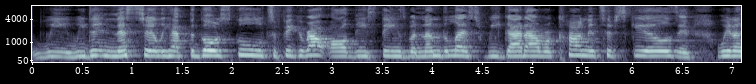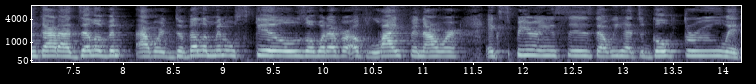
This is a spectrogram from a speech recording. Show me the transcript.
we we didn't necessarily have to go to school to figure out all these things but nonetheless we got our cognitive skills and we done got our development our developmental skills or whatever of life and our experiences that we had to go through. And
